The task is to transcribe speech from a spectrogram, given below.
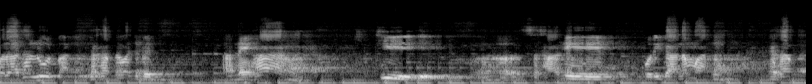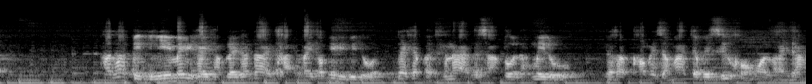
เวลาท่านรูดบัตรนะครับไม่ว่าจะเป็นในห้างที่สถานีบริการน้ำมันนะครับ ถ้าท่านปิดอย่างนี้ไม่มีใครทำอะไรท่านได้ถ่ายไปก็ไม่มีประโยชน์ได้แค่บัตรข้างหน้าแต่สามตัวหลังไม่รู้นะครับเขาไม่สามารถจะไปซื้อของออนไลน์ได้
